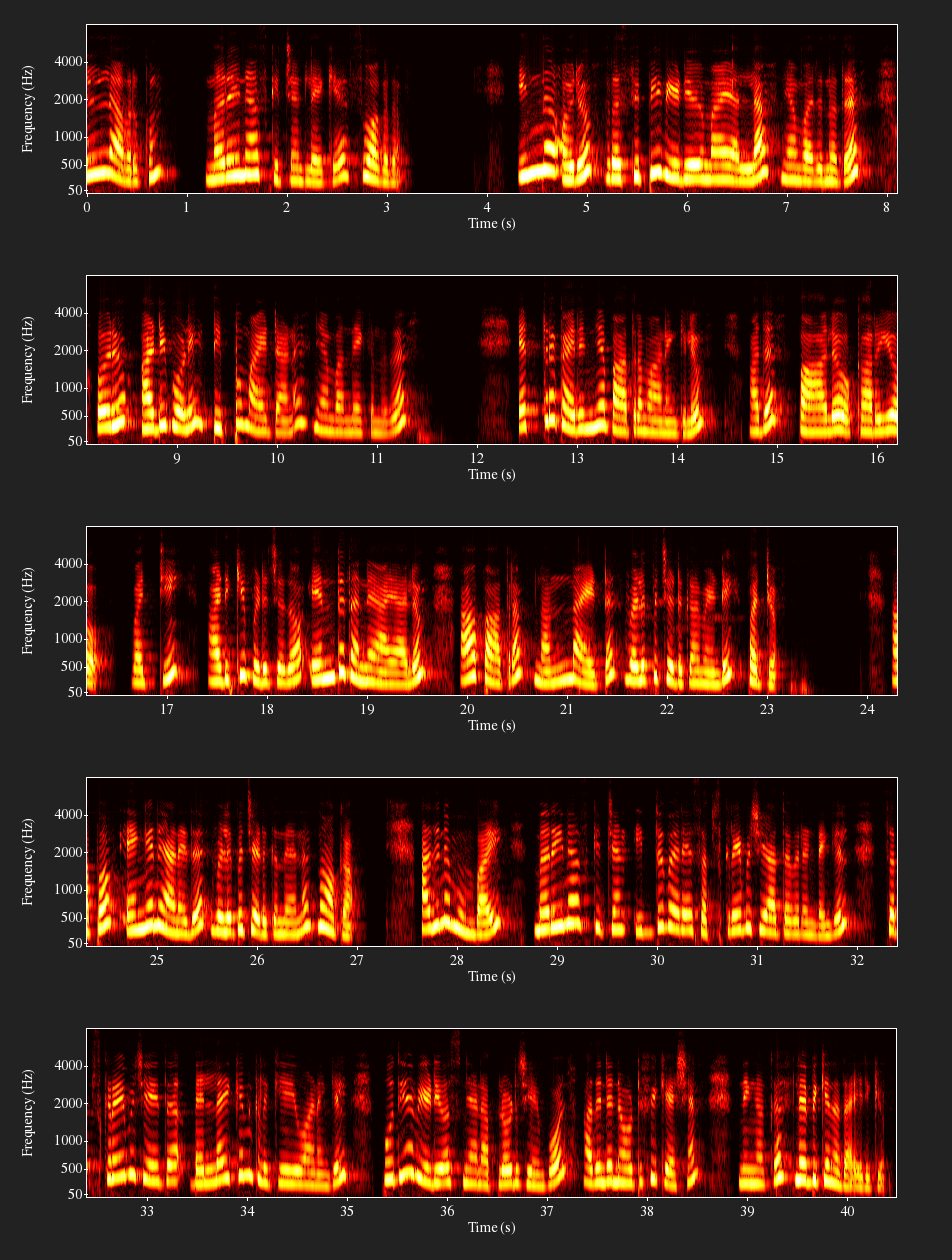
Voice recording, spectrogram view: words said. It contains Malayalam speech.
എല്ലാവർക്കും മെറീനാസ് കിച്ചണിലേക്ക് സ്വാഗതം. ഇന്ന് ഒരു റെസിപ്പി വീഡിയോയുമായല്ല ഞാൻ വരുന്നത്. ഒരു അടിപൊളി ടിപ്പുമായിട്ടാണ് ഞാൻ വന്നേക്കുന്നത്. എത്ര കരിഞ്ഞ പാത്രമാണെങ്കിലും അത് പാലോ കറിയോ വറ്റി അടുക്കി പിടിച്ചതോ എന്ത് തന്നെ ആയാലും ആ പാത്രം നന്നായിട്ട് വെളുപ്പിച്ചെടുക്കാൻ വേണ്ടി പറ്റും. അപ്പോൾ എങ്ങനെയാണിത് വെളുപ്പിച്ചെടുക്കുന്നതെന്ന് നോക്കാം. അതിനു മുമ്പായി മെറീനാസ് കിച്ചൺ ഇതുവരെ സബ്സ്ക്രൈബ് ചെയ്യാത്തവരുണ്ടെങ്കിൽ സബ്സ്ക്രൈബ് ചെയ്ത് ബെല്ലൈക്കൺ ക്ലിക്ക് ചെയ്യുവാണെങ്കിൽ പുതിയ വീഡിയോസ് ഞാൻ അപ്ലോഡ് ചെയ്യുമ്പോൾ അതിന്റെ നോട്ടിഫിക്കേഷൻ നിങ്ങൾക്ക് ലഭിക്കുന്നതായിരിക്കും.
